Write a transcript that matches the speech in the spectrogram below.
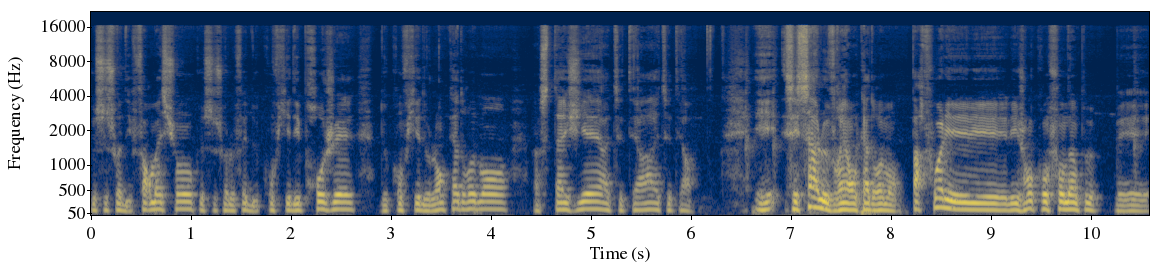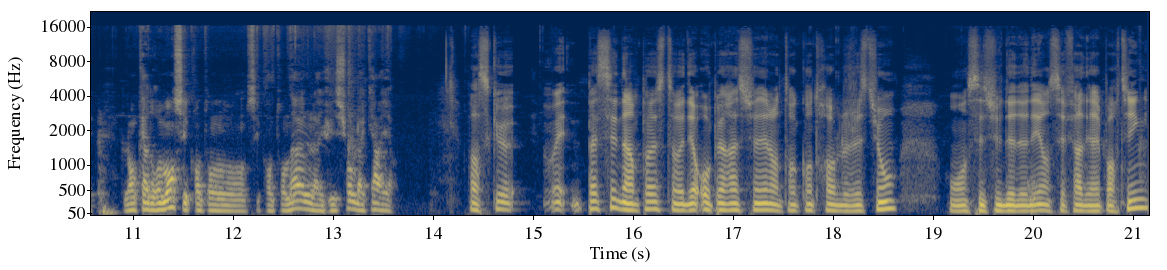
que ce soit des formations, que ce soit le fait de confier des projets, de confier de l'encadrement, un stagiaire, etc., etc. Et c'est ça le vrai encadrement. Parfois, les, gens confondent un peu, mais l'encadrement, c'est quand on, c'est quand on a la gestion de la carrière. Parce que ouais, passer d'un poste, on va dire opérationnel en tant que contrôle de gestion, on sait suivre des données, on sait faire des reporting,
